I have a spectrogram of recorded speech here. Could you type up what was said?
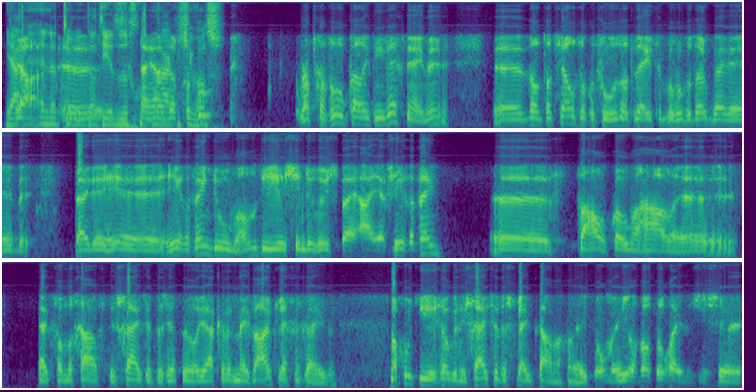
Ja, ja en natuurlijk dat hij het een goed nou ja, was. Dat gevoel kan ik niet wegnemen. Uh, want datzelfde gevoel, dat leefde bijvoorbeeld ook bij de, bij de Heerenveen doelman. Die is in de rust bij Ajax Heerenveen verhaal komen halen. Kijk, Van de Graaf, de scheidsrechter, zegt wel, ja, ik heb hem even uitleg gegeven. Maar goed, die is ook in de scheidsrechterspreekkamer geweest om in ieder geval toch eventjes uh,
